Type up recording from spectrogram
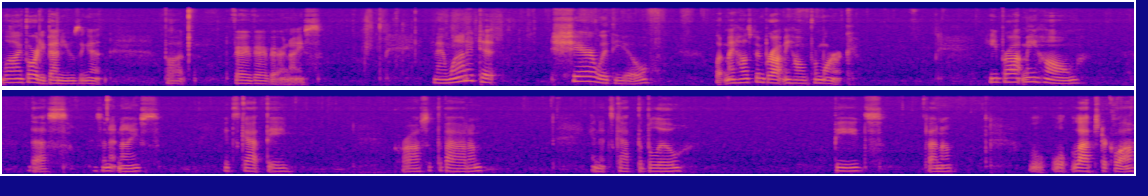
Well, I've already been using it, but very, very, very nice. And I wanted to share with you what my husband brought me home from work. He brought me home this. Isn't it nice? It's got the cross at the bottom and it's got the blue beads on a lobster claw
